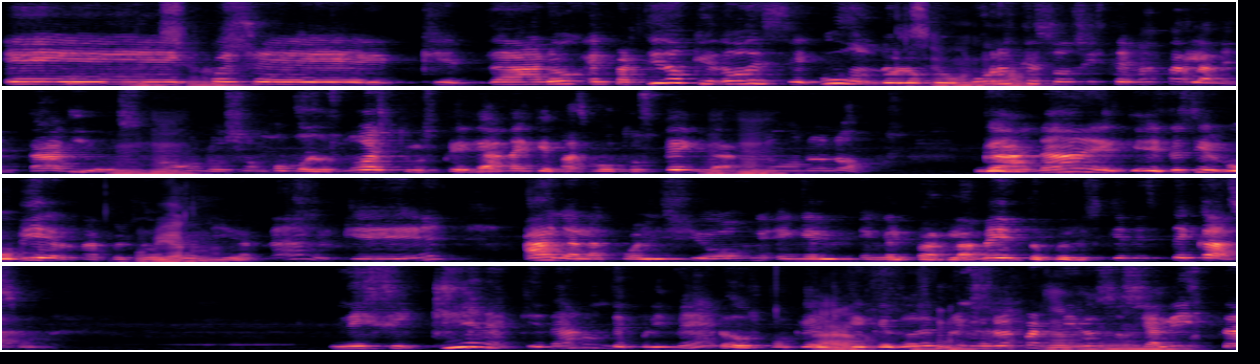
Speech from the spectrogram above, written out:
eh, pues eh, quedaron, el partido quedó de segundo, lo que ocurre es que son sistemas parlamentarios, ¿no? No son como los nuestros, que gana y que más votos tenga, no, no, no gana, es decir, gobierna, perdón, gobierna. el que haga la coalición en el, en el Parlamento, pero es que en este caso ni siquiera quedaron de primeros, porque el que quedó de primero el Partido Socialista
